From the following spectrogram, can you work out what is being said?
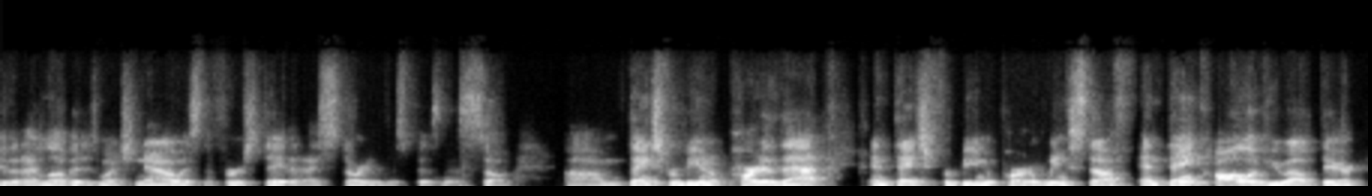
that I love it as much now as the first day that I started this business. So um, thanks for being a part of that, and thanks for being a part of Wing Stuff, and thank all of you out there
